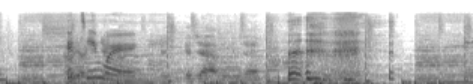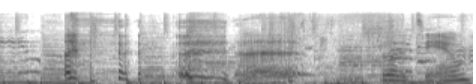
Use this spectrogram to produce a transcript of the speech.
Good yeah, teamwork. Good, good job. Good job. Let's team.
